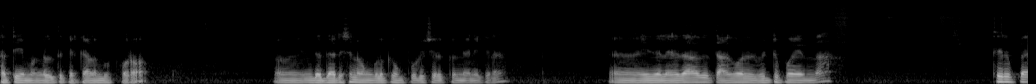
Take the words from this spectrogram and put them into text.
சத்தியமங்கலத்துக்கு கிளம்ப போகிறோம் இந்த தரிசனம் உங்களுக்கும் பிடிச்சிருக்குன்னு நினைக்கிறேன். இதில் ஏதாவது தகவல் விட்டு போயிருந்தால் திருப்ப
